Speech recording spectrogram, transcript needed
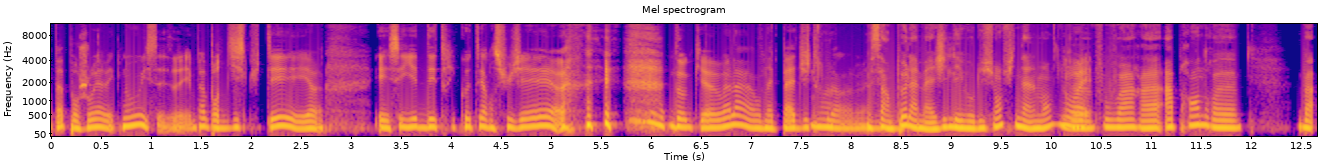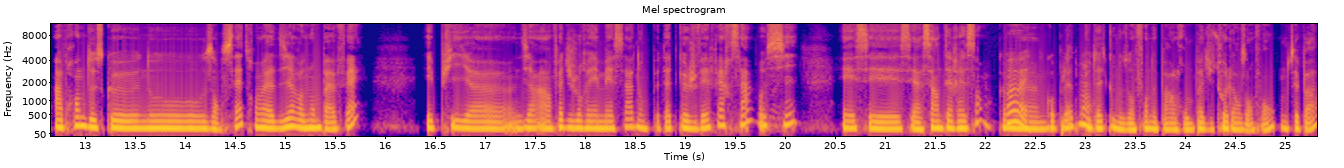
pas pour jouer avec nous, ils s'asseyaient pas pour discuter et, euh, et essayer de détricoter un sujet. Donc euh, voilà, on n'est pas du tout Ouais. Mais C'est un peu la magie de l'évolution finalement, de Ouais. pouvoir euh, apprendre, euh, bah, apprendre de ce que nos ancêtres, on va dire, n'ont pas fait. Et puis euh, dire, ah, en fait, j'aurais aimé ça, donc peut-être que je vais faire ça aussi. Et c'est assez intéressant. Comme, Ouais, ouais, euh, complètement. peut-être que nos enfants ne parleront pas du tout à leurs enfants, on ne sait pas.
